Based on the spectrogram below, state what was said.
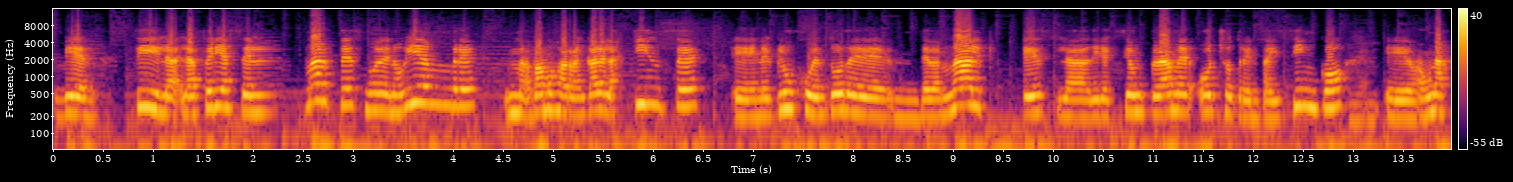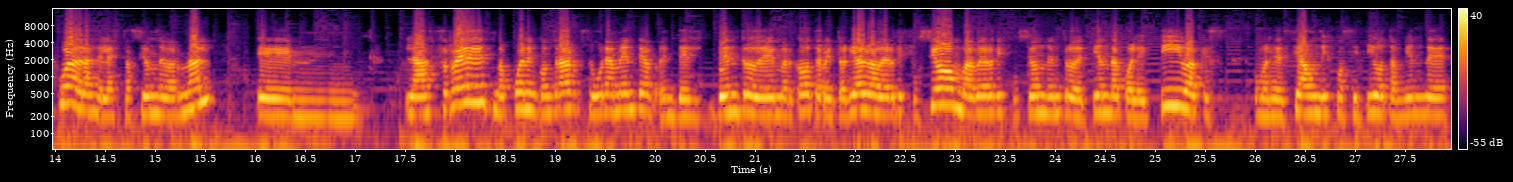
Bien, sí, la, la feria es el martes 9 de noviembre, vamos a arrancar a las 15 eh, en el Club Juventud de, de Bernal, que es la dirección Kramer 835, eh, a unas cuadras de la estación de Bernal. Eh, las redes nos pueden encontrar seguramente dentro de Mercado Territorial, va a haber difusión, va a haber difusión dentro de tienda colectiva, que es, como les decía, un dispositivo también de,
